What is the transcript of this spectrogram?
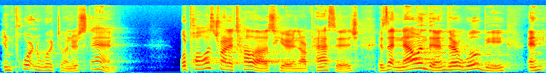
important word to understand. What Paul is trying to tell us here in our passage is that now and then there will be, and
